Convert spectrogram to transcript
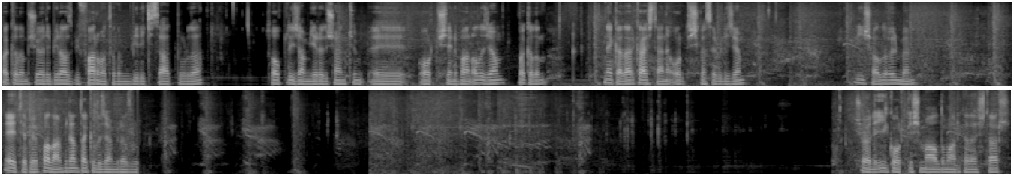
Bakalım şöyle biraz bir farm atalım. 1-2 saat burada. Toplayacağım. Yere düşen tüm e, ork dişlerini falan alacağım. Bakalım ne kadar kaç tane ork dişi kasabileceğim. İnşallah ölmem. ETP falan filan takılacağım biraz. burada. Şöyle ilk ork dişimi aldım arkadaşlar.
